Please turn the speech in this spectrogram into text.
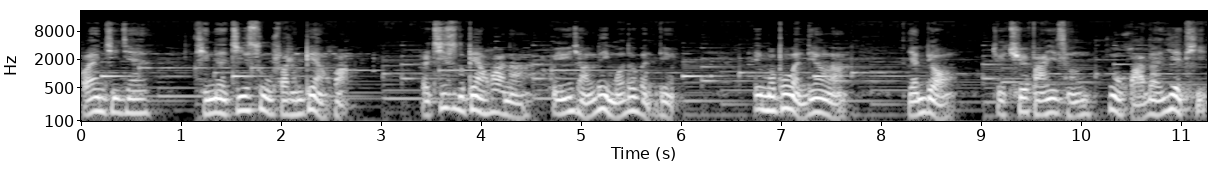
怀孕期间，体内的激素发生变化，而激素的变化呢，会影响泪膜的稳定。泪膜不稳定了，眼表就缺乏一层润滑的液体，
